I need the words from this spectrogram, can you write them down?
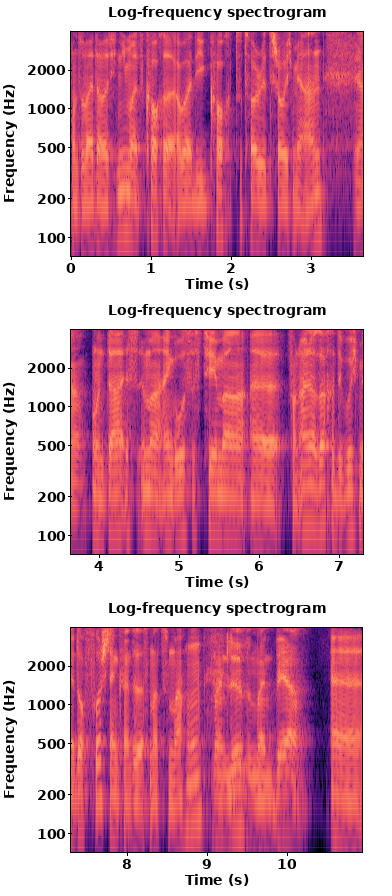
und so weiter, was ich niemals koche, aber die Koch-Tutorials schaue ich mir an. Ja. Und da ist immer ein großes Thema äh, von einer Sache, die, wo ich mir doch vorstellen könnte, das mal zu machen. Mein Löwe, mein Bär. Äh,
